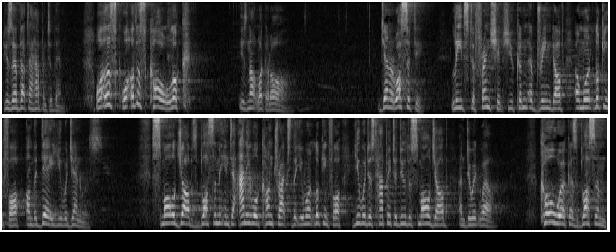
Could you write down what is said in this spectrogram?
deserve that to happen to them. What others, what others call luck is not luck at all. Generosity leads to friendships you couldn't have dreamed of and weren't looking for on the day you were generous. Small jobs blossom into annual contracts that you weren't looking for. You were just happy to do the small job and do it well. Co workers blossom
